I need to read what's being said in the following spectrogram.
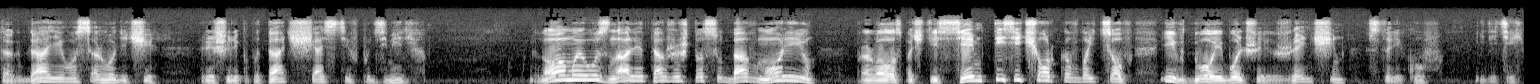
тогда его сородичи решили попытать счастье в подземельях. Гномы узнали также, что сюда, в морю, прорвалось почти семь тысяч орков-бойцов и вдвое больше их женщин, стариков и детей.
